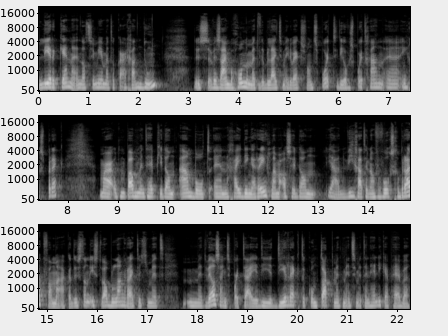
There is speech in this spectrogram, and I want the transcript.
leren kennen en dat ze meer met elkaar gaan doen. Dus uh, we zijn begonnen met de beleidsmedewerkers van sport, die over sport gaan uh, in gesprek. Maar op een bepaald moment heb je dan aanbod en ga je dingen regelen. Maar als er dan, ja, wie gaat er dan vervolgens gebruik van maken? Dus dan is het wel belangrijk dat je met, met welzijnspartijen die het directe contact met mensen met een handicap hebben,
